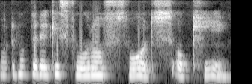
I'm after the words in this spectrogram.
Bottom of the deck is Four of Swords. Okay.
